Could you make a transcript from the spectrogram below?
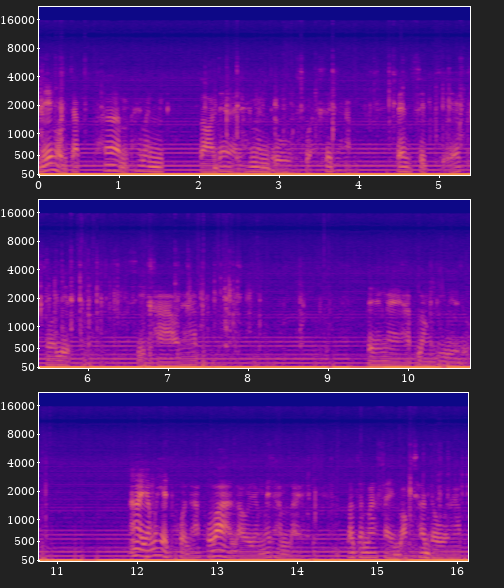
ทีนี้ผมจะเพิ่มให้มันมี border ให้มันดูสวยขึ้นนะครับ เป็น 10px solid สีขาวนะครับ เป็นยังไงครับ ลองรีวิวดูอ่ายังไม่เห็นผลนะครับ เพราะว่าเรายังไม่ทำอะไร เราจะมาใส่บล็อก shadow นะครับ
